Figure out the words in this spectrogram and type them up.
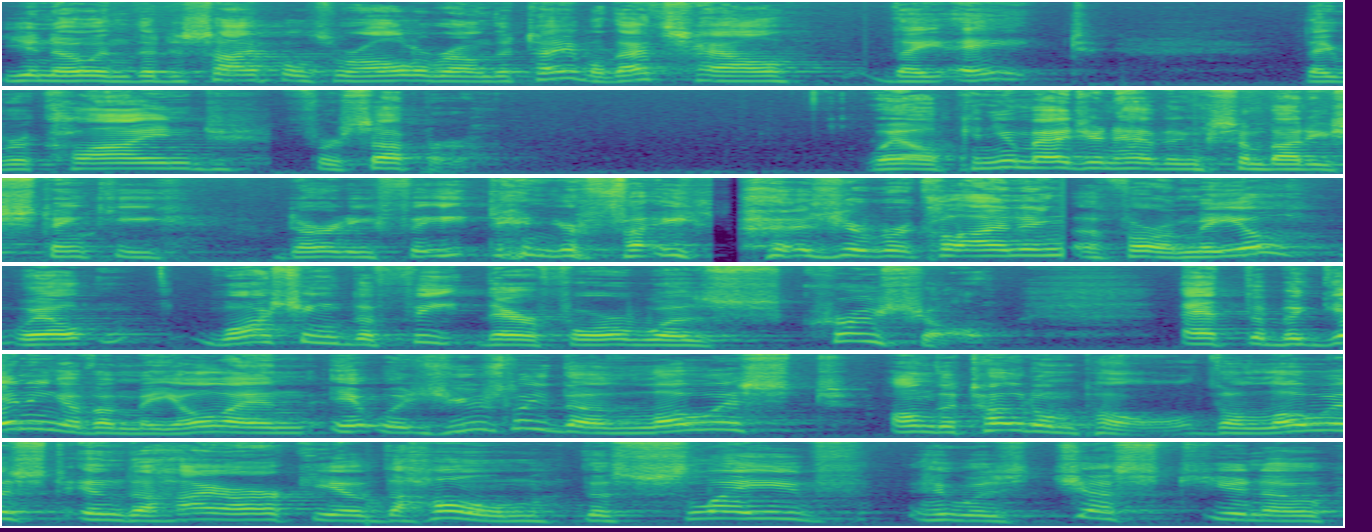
you know, and the disciples were all around the table. That's how they ate. They reclined for supper. Well, can you imagine having somebody's stinky, dirty feet in your face as you're reclining for a meal? Well, washing the feet, therefore, was crucial at the beginning of a meal, and it was usually the lowest on the totem pole, the lowest in the hierarchy of the home, the slave who was just, you know,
